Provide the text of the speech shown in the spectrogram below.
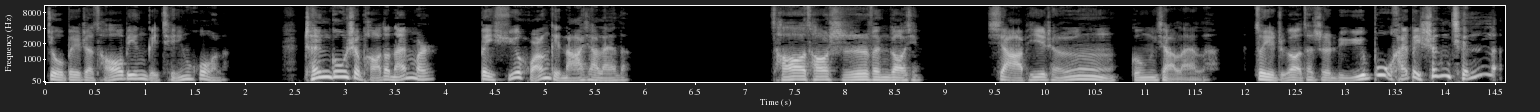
就被这曹兵给擒获了。陈宫是跑到南门，被徐晃给拿下来了。曹操十分高兴，下邳城攻下来了。最主要的是，吕布还被生擒了，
